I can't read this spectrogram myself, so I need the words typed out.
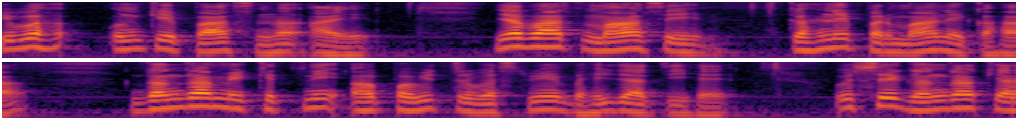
कि वह उनके पास न आए। यह बात माँ से कहने पर माँ ने कहा, गंगा में कितनी अपवित्र वस्तुएँ बही जाती है, उससे गंगा क्या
